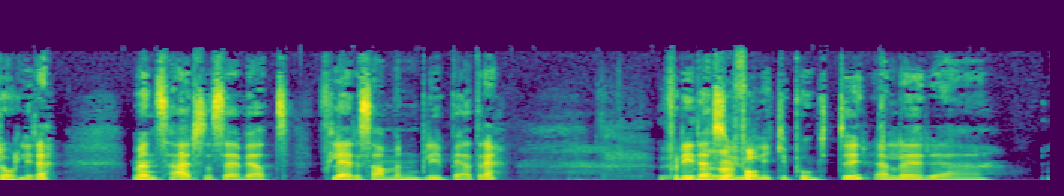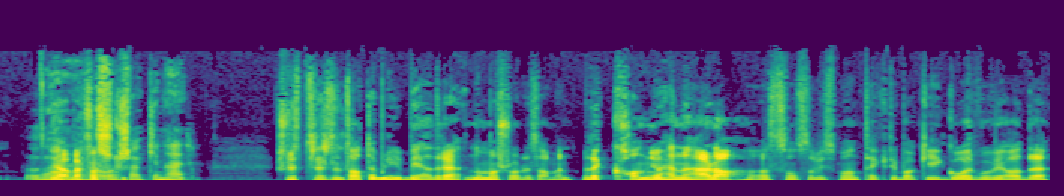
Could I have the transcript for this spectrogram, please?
dårligere. Mens her så ser vi at flere sammen blir bedre. Fordi det er så ulike punkter, eller hva Ja, er hvert årsaken her? Sluttresultatet blir bedre når man slår det sammen. Men det kan jo hende her, da. Altså, sånn som hvis man tenker tilbake i går, hvor vi hadde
